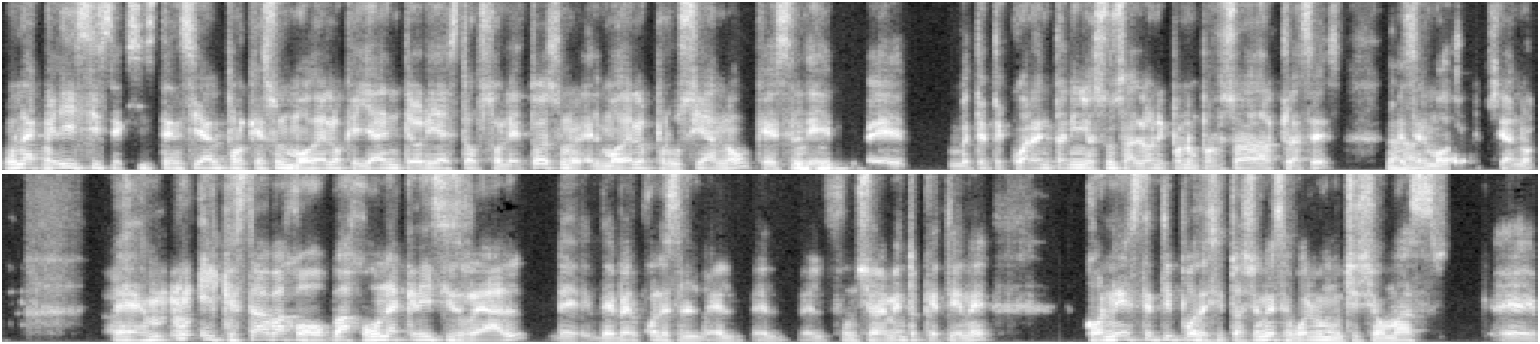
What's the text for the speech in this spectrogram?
una crisis existencial porque es un modelo que ya en teoría está obsoleto, es el modelo prusiano, que es el de métete 40 niños en un salón y pone un profesor a dar clases, es el modelo prusiano. Em, y que está bajo, bajo una crisis real de, de ver cuál es el, el, el, funcionamiento que tiene, con este tipo de situaciones se vuelve muchísimo más, eh,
